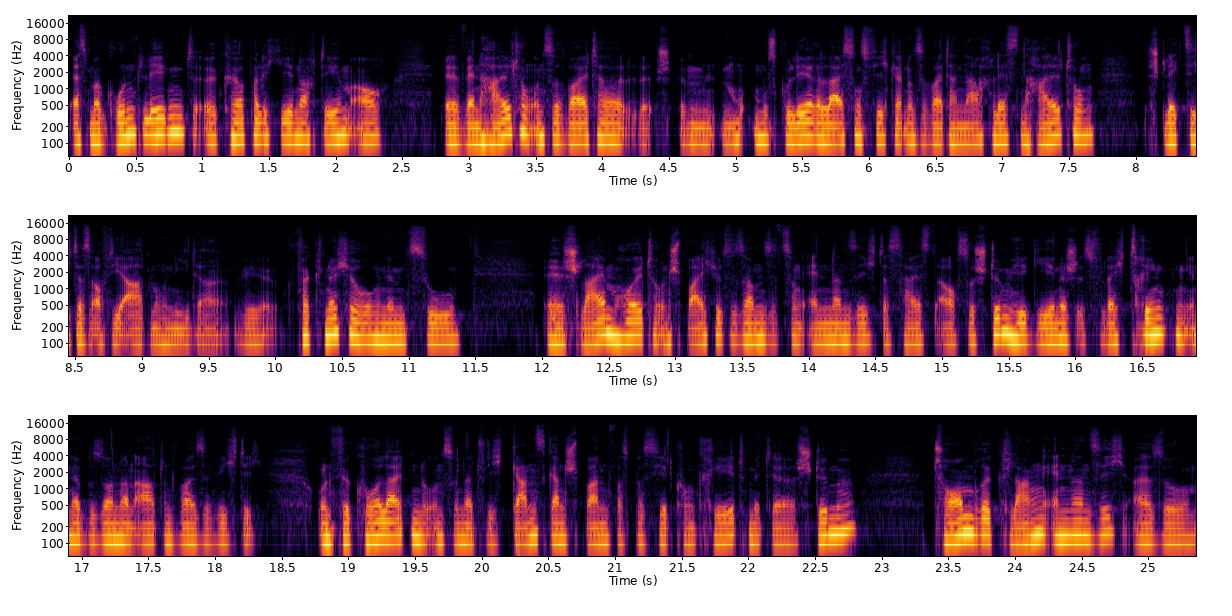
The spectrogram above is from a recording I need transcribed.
erstmal grundlegend, äh, körperlich je nachdem auch, äh, wenn Haltung und so weiter, äh, muskuläre Leistungsfähigkeit und so weiter nachlässt, Haltung, schlägt sich das auf die Atmung nieder. Wir, Verknöcherung nimmt zu, äh, Schleimhäute und Speichelzusammensetzung ändern sich. Das heißt, auch so stimmhygienisch ist vielleicht Trinken in einer besonderen Art und Weise wichtig. Und für Chorleitende und so natürlich ganz, ganz spannend, was passiert konkret mit der Stimme. Timbre, Klang ändern sich, also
